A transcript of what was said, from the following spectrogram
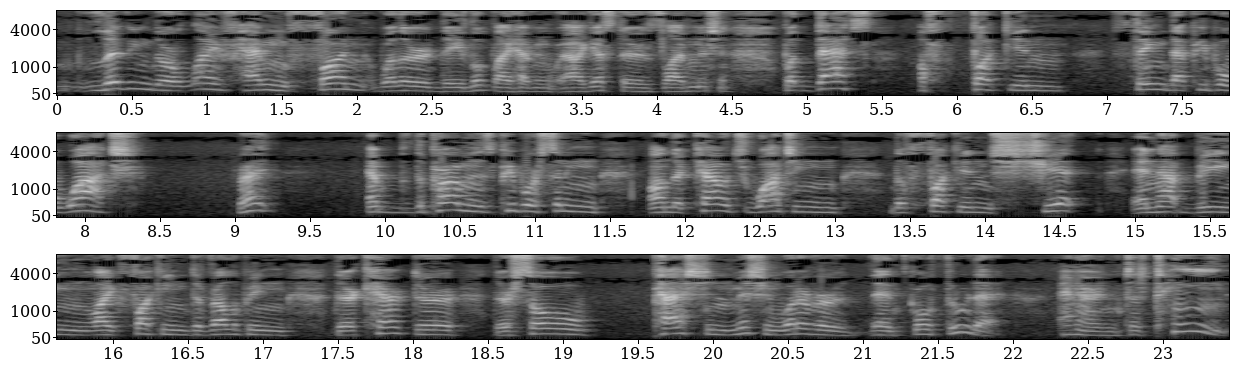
living their life, having fun. Whether they look like having, I guess there's live mission, but that's a fucking thing that people watch, right? And the problem is people are sitting on the couch watching the fucking shit and not being like fucking developing their character, their soul, passion, mission, whatever, and go through that. And they're.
